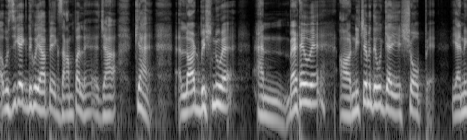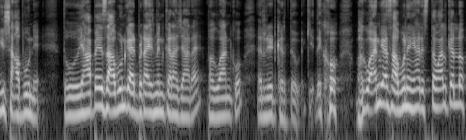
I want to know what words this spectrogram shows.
अब उसी का एक, देखो यहाँ पे एग्ज़ाम्पल है, जहाँ क्या है लॉर्ड विष्णु है एंड बैठे हुए और नीचे में देखो क्या ये शॉप है। यानी कि साबुन है। तो यहाँ पे साबुन का एडवर्टाइजमेंट करा जा रहा है भगवान को रिलेट करते हुए कि देखो, भगवान का साबुन है, यार इस्तेमाल कर लो।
